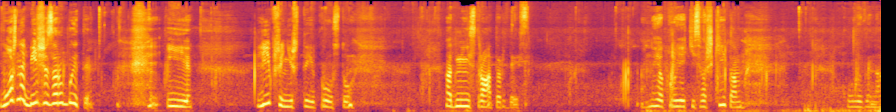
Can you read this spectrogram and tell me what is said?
можна більше заробити. І ліпше, ніж ти просто адміністратор десь. Ну, я про якісь важкі там, коли ви на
